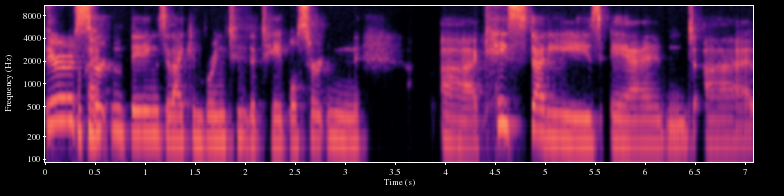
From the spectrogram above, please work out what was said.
there are okay. certain things that I can bring to the table, certain uh, case studies and uh,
